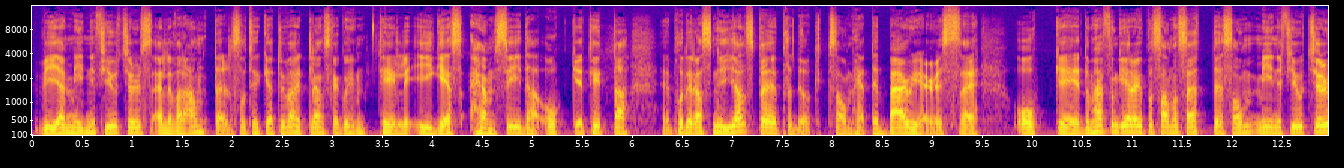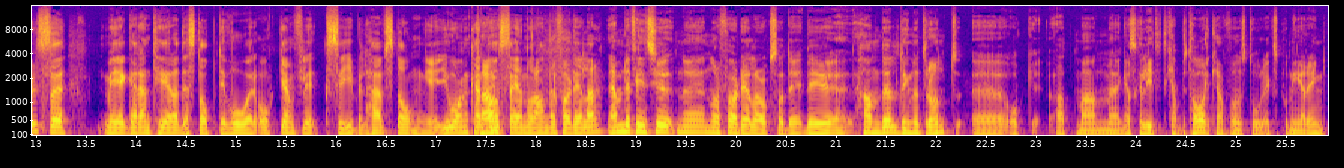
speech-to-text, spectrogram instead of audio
via mini futures eller varanter så tycker jag att du verkligen ska gå in till IGs hemsida och eh, titta eh, på deras nyaste produkt som heter Barriers eh, och eh, de här fungerar ju på samma sätt som mini futures eh, med garanterade stoppnivåer och en flexibel hävstång. Johan, kan ja. du säga några andra fördelar? Ja, men det finns ju några fördelar också. Det, det är ju handel dygnet runt eh, och att man med ganska litet kapital kan få en stor exponering.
